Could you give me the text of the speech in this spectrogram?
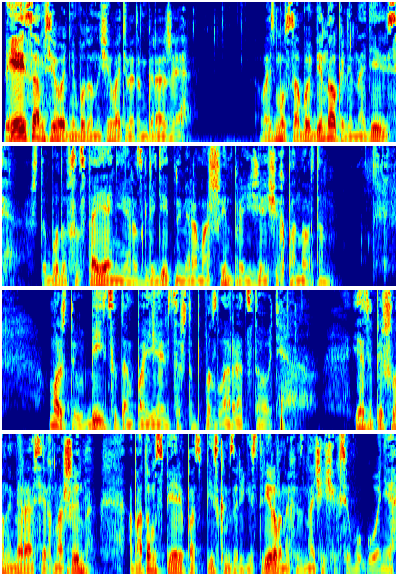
Да я и сам сегодня буду ночевать в этом гараже. Возьму с собой бинокль и надеюсь, что буду в состоянии разглядеть номера машин, проезжающих по Нортон. Может, и убийца там появится, чтобы позлорадствовать. Я запишу номера всех машин, а потом сперю по спискам зарегистрированных и значащихся в угоне.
